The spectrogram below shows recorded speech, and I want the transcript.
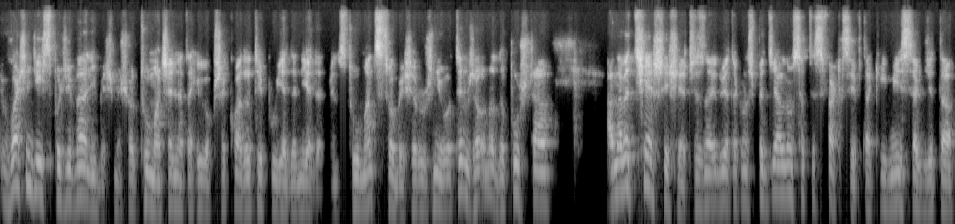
właśnie gdzieś spodziewalibyśmy się tłumaczenia takiego przekładu typu 1.1, więc tłumactwo by się różniło tym, że ono dopuszcza a nawet cieszy się, czy znajduje taką specjalną satysfakcję w takich miejscach, gdzie to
